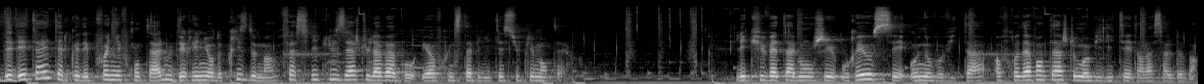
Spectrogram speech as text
Des détails tels que des poignées frontales ou des rainures de prise de main facilitent l'usage du lavabo et offrent une stabilité supplémentaire. Les cuvettes allongées ou rehaussées au Novo Vita offrent davantage de mobilité dans la salle de bain.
